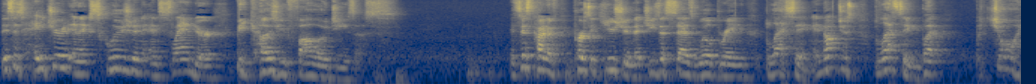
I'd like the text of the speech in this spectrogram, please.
This is hatred and exclusion and slander because you follow Jesus. It's this kind of persecution that Jesus says will bring blessing. And not just blessing, but, but joy.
